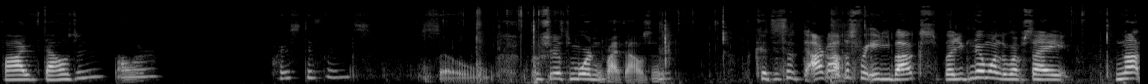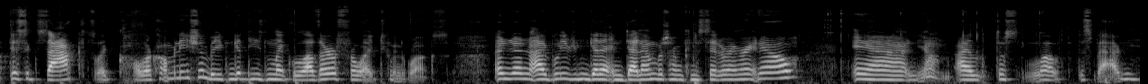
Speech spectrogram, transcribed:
five thousand dollar price difference. So I'm sure it's more than five thousand because this is I got this for eighty bucks, but you can go on the website not this exact like color combination, but you can get these in like leather for like 200 bucks. And then I believe you can get it in denim, which I'm considering right now. And yeah, I just love this bag.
